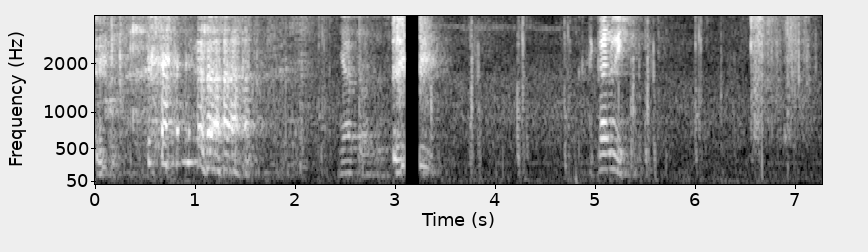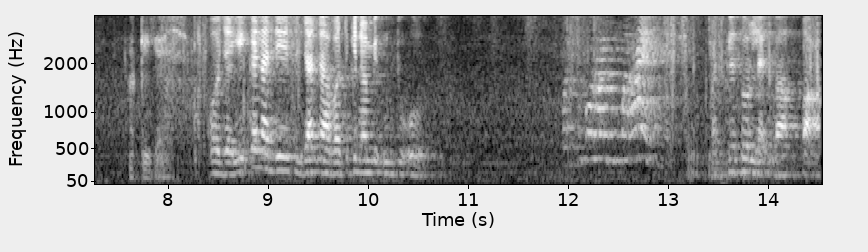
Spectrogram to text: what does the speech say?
Jangan masuk masuk. Tekan wish. Okay guys. Oh, jadi kan ada sejadah lepas tu kena ambil uduk tu. Pasal orang rumah kan? Lepas tu kena solat bapak.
